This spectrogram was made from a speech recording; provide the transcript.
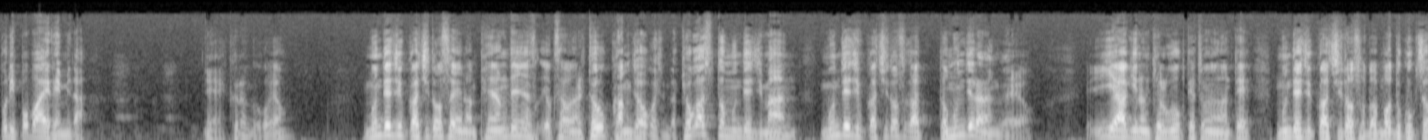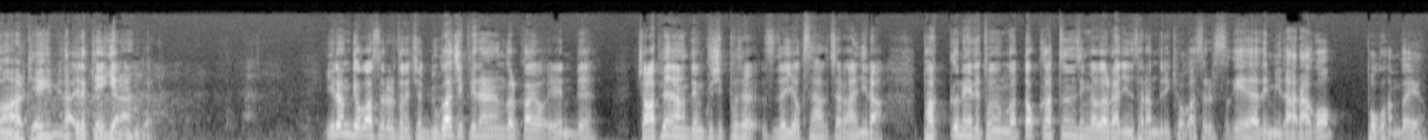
뿌리 뽑아야 됩니다. 예, 그런 거고요. 문제집과 지도서에는 편향된 역사관을 더욱 강조하고 있습니다. 교과서도 문제지만 문제집과 지도서가 더 문제라는 거예요. 이 이야기는 결국 대통령한테 문제집과 지도서도 모두 국정화할 계획입니다. 이렇게 얘기하는 거예요. 이런 교과서를 도대체 누가 집필하는 걸까요? 이랬는데 좌편향된 90% 역사학자가 아니라 박근혜 대통령과 똑같은 생각을 가진 사람들이 교과서를 쓰게 해야 됩니다라고 보고한 거예요.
